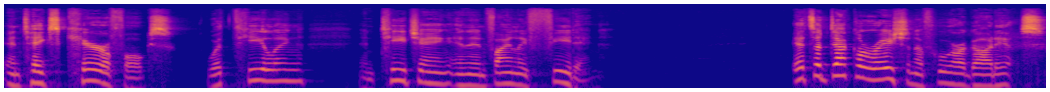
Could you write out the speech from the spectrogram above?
and takes care of folks with healing and teaching and then finally feeding, it's a declaration of who our God is.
